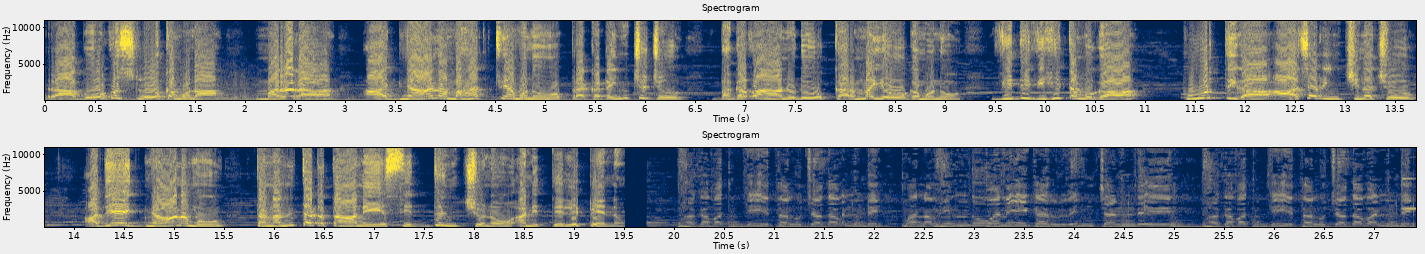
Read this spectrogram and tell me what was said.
రాబోవు శ్లోకమున మరల ఆ జ్ఞాన మహత్యమును ప్రకటించుచు భగవానుడు కర్మయోగమును విధి విహితముగా పూర్తిగా ఆచరించినచో అదే జ్ఞానము తనంతట తానే సిద్ధించును అని తెలిపాను. భగవద్గీతను చదవండి మనం హిందూ అని గర్వించండి. భగవద్గీతను చదవండి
